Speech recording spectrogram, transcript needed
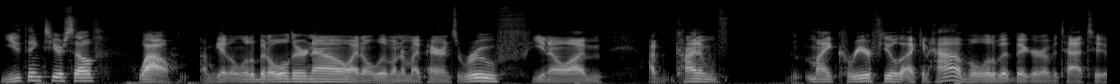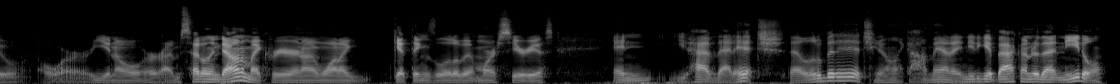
you think to yourself, wow, I'm getting a little bit older now. I don't live under my parents' roof. You know, I'm I've kind of my career field I can have a little bit bigger of a tattoo or you know or I'm settling down in my career and I want to get things a little bit more serious. And you have that itch that little bit of itch you know like oh man I need to get back under that needle.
